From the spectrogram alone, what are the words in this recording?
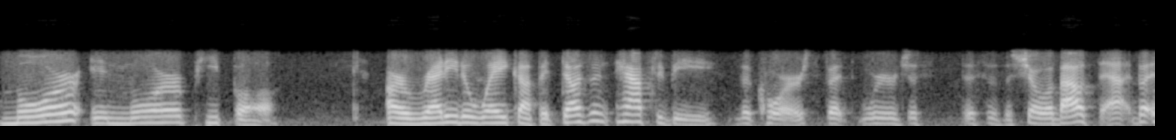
more and more people are ready to wake up. It doesn't have to be the course, but we're just this is a show about that, but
